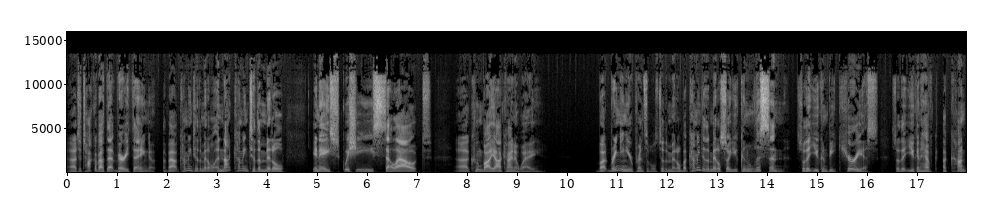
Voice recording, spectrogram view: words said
uh, to talk about that very thing about coming to the middle and not coming to the middle in a squishy, sellout, uh, kumbaya kind of way, but bringing your principles to the middle, but coming to the middle so you can listen, so that you can be curious, so that you can have a, con-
